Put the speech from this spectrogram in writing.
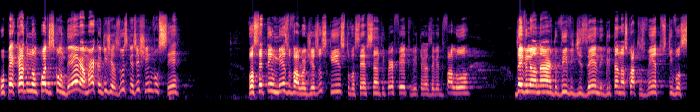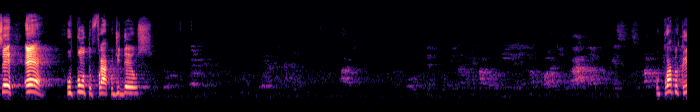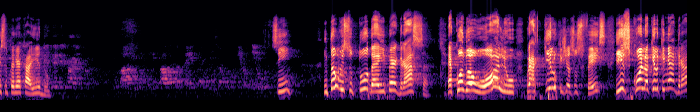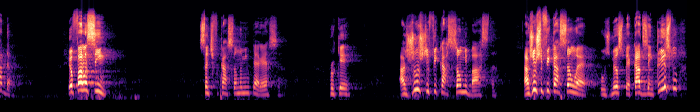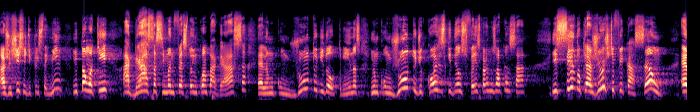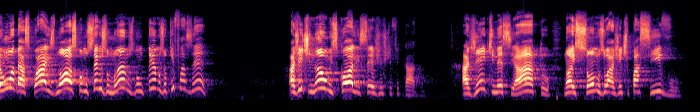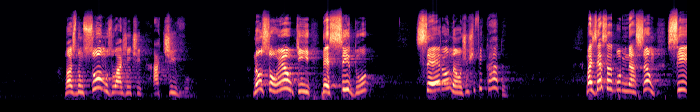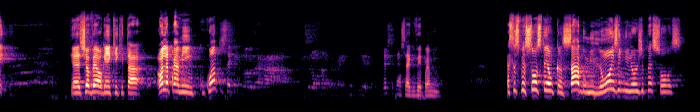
O pecado não pode esconder a marca de Jesus que existe em você. Você tem o mesmo valor de Jesus Cristo, você é santo e perfeito, o Vitor Azevedo falou. David Leonardo vive dizendo e gritando aos quatro ventos que você é o ponto fraco de Deus. O próprio Cristo teria caído. Sim. Então isso tudo é hipergraça. É quando eu olho para aquilo que Jesus fez e escolho aquilo que me agrada. Eu falo assim: santificação não me interessa, porque a justificação me basta. A justificação é os meus pecados em Cristo, a justiça de Cristo em mim. Então aqui a graça se manifestou enquanto a graça, ela é um conjunto de doutrinas e um conjunto de coisas que Deus fez para nos alcançar. E sendo que a justificação é uma das quais nós, como seres humanos, não temos o que fazer. A gente não escolhe ser justificado. A gente, nesse ato, nós somos o agente passivo. Nós não somos o agente ativo. Não sou eu que decido ser ou não justificado. Mas essa abominação, se. É, deixa eu ver alguém aqui que está. Olha para mim, quantos seguidores a tem, Vê se consegue ver para mim. Essas pessoas têm alcançado milhões e milhões de pessoas.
